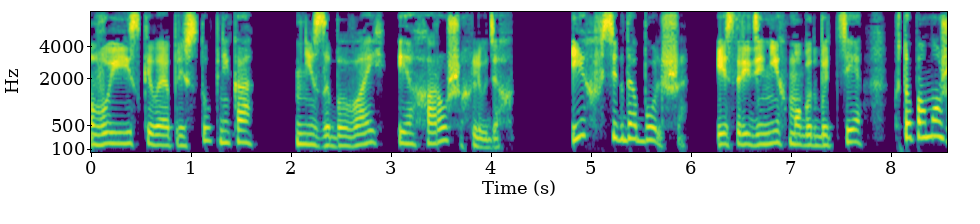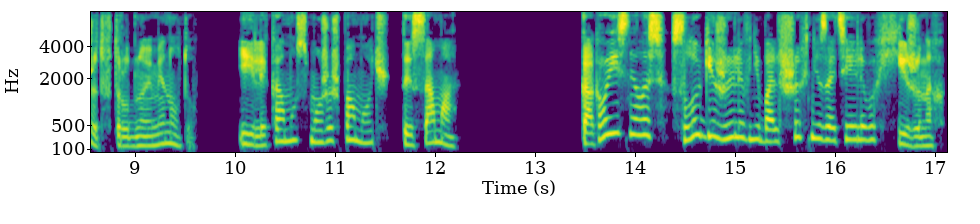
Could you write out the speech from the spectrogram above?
Выискивая преступника, не забывай и о хороших людях. Их всегда больше, и среди них могут быть те, кто поможет в трудную минуту или кому сможешь помочь ты сама. Как выяснилось, слуги жили в небольших незатейливых хижинах.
